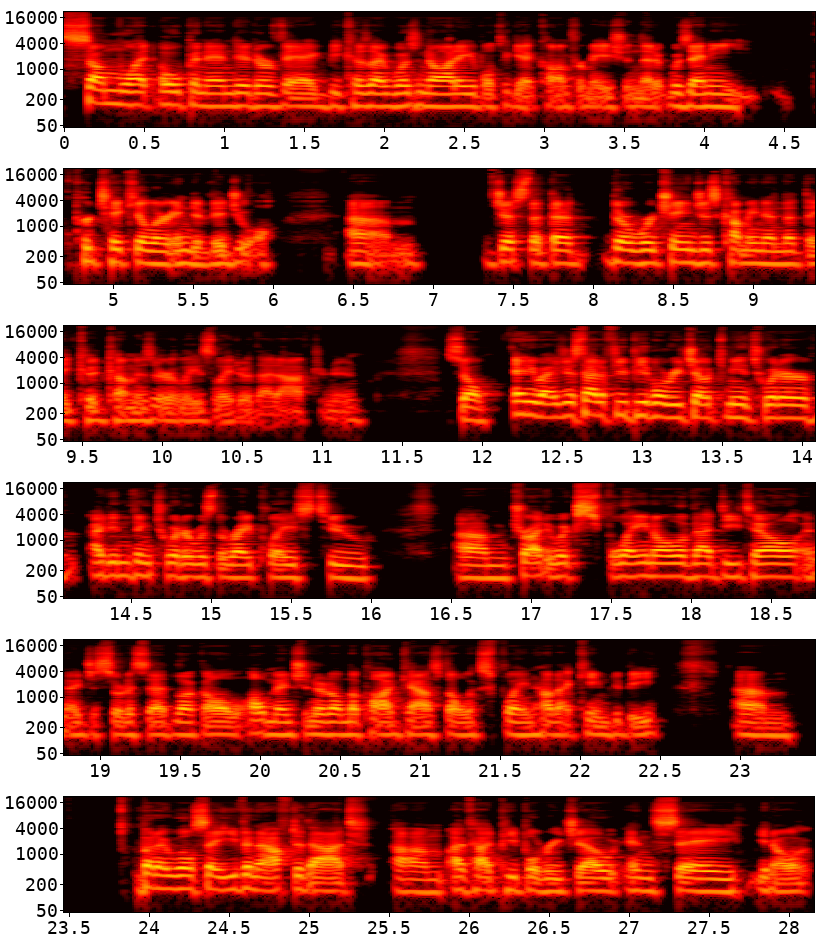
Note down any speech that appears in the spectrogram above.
somewhat open ended or vague because I was not able to get confirmation that it was any particular individual. Um, just that there there were changes coming in that they could come as early as later that afternoon. So anyway, I just had a few people reach out to me on Twitter. I didn't think Twitter was the right place to um, try to explain all of that detail, and I just sort of said, "Look, I'll I'll mention it on the podcast. I'll explain how that came to be." Um, but I will say, even after that, um, I've had people reach out and say, you know,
